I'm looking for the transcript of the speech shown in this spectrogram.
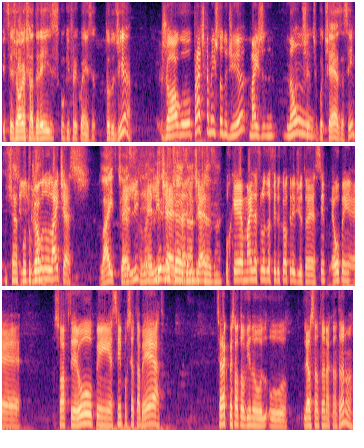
E você joga xadrez com que frequência? Todo dia? Jogo praticamente todo dia, mas não. Tipo chess, assim? Chess.com. Jogo no Light Chess. Light É, chess. li, Ela- é Li- Chess, né? né? Chess, né? porque é mais a filosofia do que eu acredito. É, sempre, é open, é software open, é 100% aberto. Será que o pessoal tá ouvindo o o Léo Santana cantando?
